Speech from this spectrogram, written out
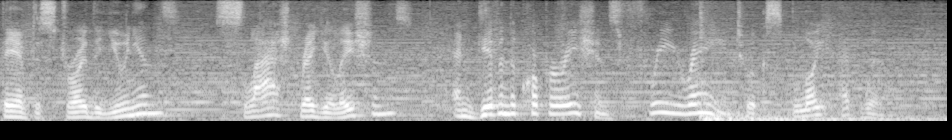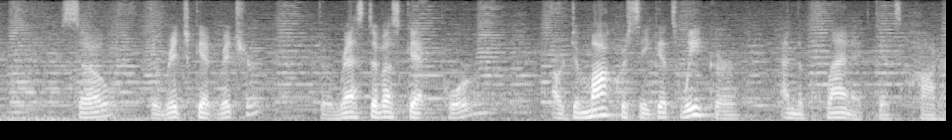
they have destroyed the unions, slashed regulations, and given the corporations free rein to exploit at will. So, the rich get richer, the rest of us get poorer, our democracy gets weaker, and the planet gets hotter.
